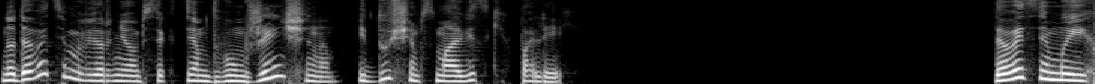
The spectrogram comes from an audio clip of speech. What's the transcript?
Но давайте мы вернемся к тем двум женщинам, идущим с Моавицких полей. Давайте мы их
